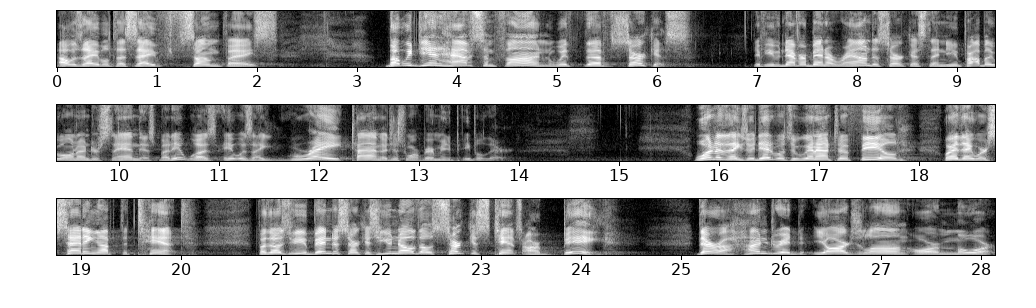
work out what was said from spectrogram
I was able to save some face. But we did have some fun with the circus. If you've never been around a circus, then you probably won't understand this, but it was, it was a great time. There just weren't very many people there. One of the things we did was we went out to a field where they were setting up the tent. For those of you who've been to circus, you know those circus tents are big. They're a hundred yards long or more.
